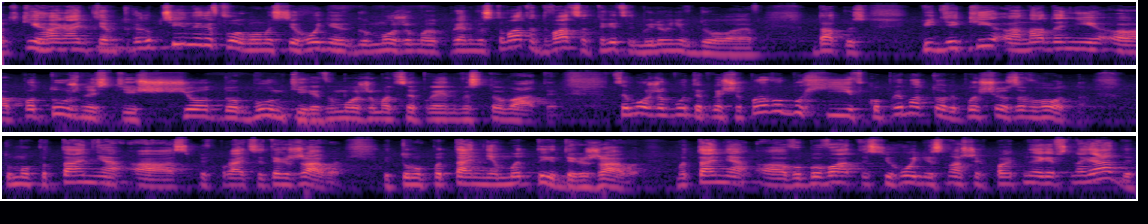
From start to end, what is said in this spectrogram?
По такі гарантіям корупційної реформи ми сьогодні можемо проінвестувати 20-30 мільйонів доларів. Да, тобто, під які надані потужності щодо бункерів, ми можемо це проінвестувати. Це може бути про що про вибухівку, про про що завгодно. Тому питання співпраці держави і тому питання мети держави. Питання а, вибивати сьогодні з наших партнерів снаряди,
